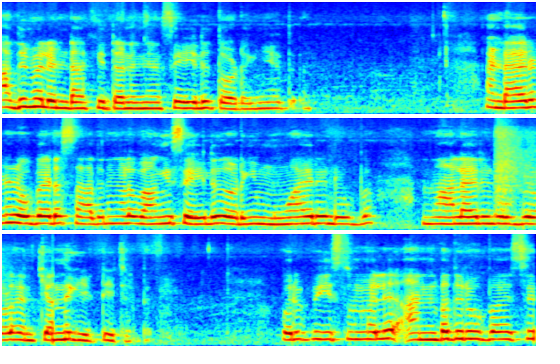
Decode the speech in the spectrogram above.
അതിമേൽ ഉണ്ടാക്കിയിട്ടാണ് ഞാൻ സെയിൽ തുടങ്ങിയത്. രണ്ടായിരം രൂപയുടെ സാധനങ്ങൾ വാങ്ങി സെയിൽ തുടങ്ങി മൂവായിരം രൂപ നാലായിരം രൂപയോളം എനിക്ക് അന്ന് കിട്ടിയിട്ടുണ്ട്. ഒരു പീസുമ്മൽ അൻപത് രൂപ വെച്ച്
